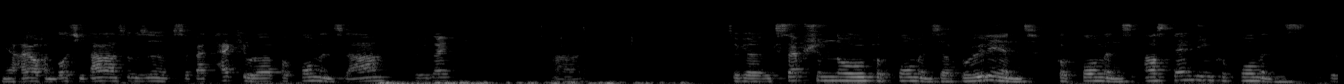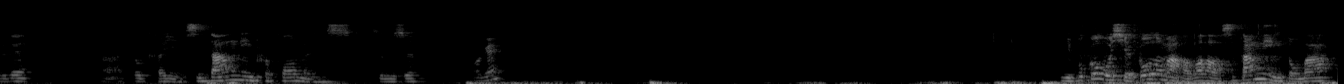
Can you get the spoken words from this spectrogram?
你还有很多其他的，是不是 spectacular performance 啊？对不对？啊，这个 exceptional performance、a brilliant performance，outstanding performance，对不对？啊，都可以，stunning performance。是不是？OK，你不够我写够了嘛，好不好？Stunning 懂吗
